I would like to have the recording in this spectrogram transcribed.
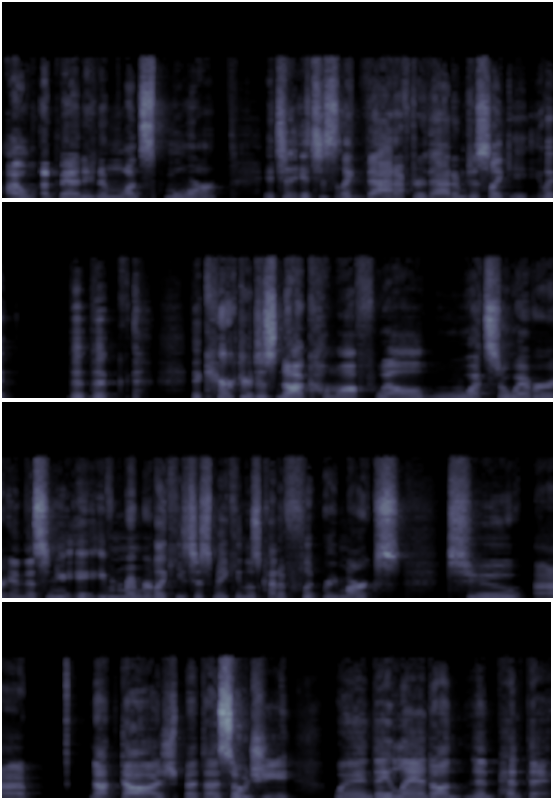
I'll abandon him once more. It's it's just like that after that. I'm just like like the the the character does not come off well whatsoever in this, and you even remember like he's just making those kind of flip remarks to uh not Dahj but uh, Soji when they land on Nepenthe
